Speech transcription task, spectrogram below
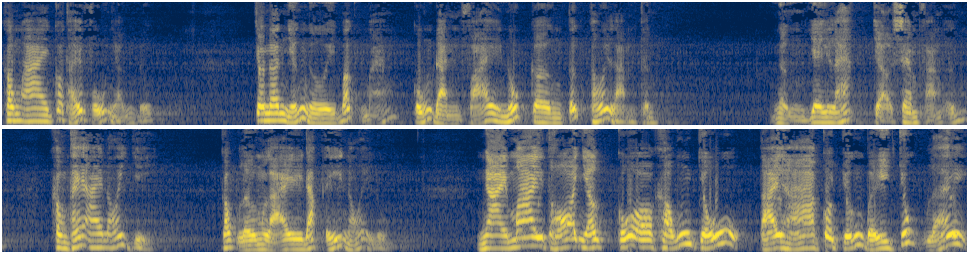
không ai có thể phủ nhận được. Cho nên những người bất mãn cũng đành phải nuốt cơn tức thối làm thinh. Ngừng giây lát chờ xem phản ứng, không thấy ai nói gì. Cốc lượng lại đắc ý nói luôn. Ngày mai thọ nhật của khổng chủ, tại hạ có chuẩn bị chút lễ,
